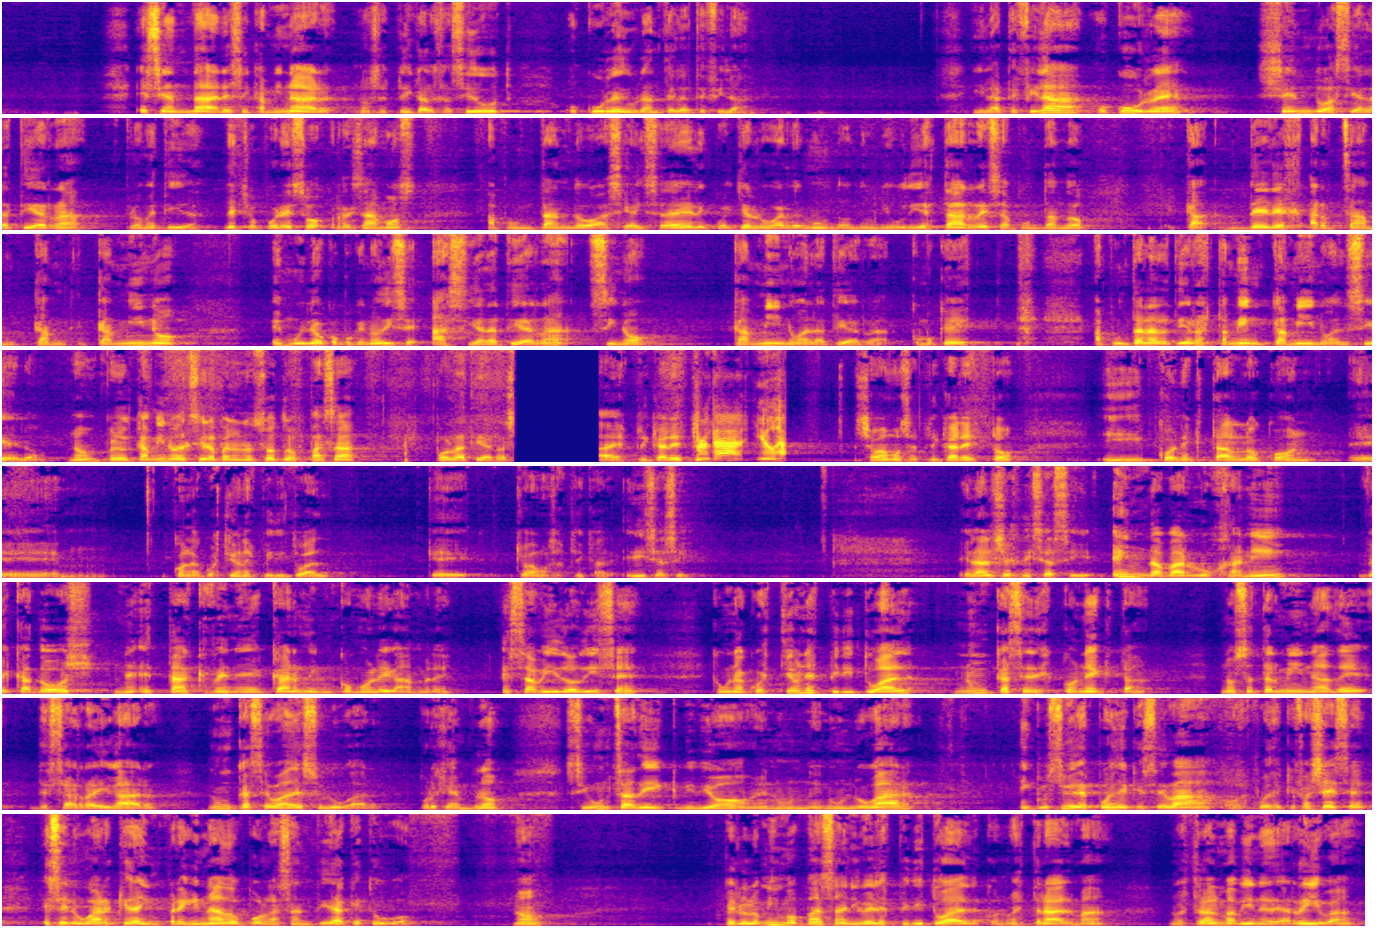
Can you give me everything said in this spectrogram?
Ese andar, ese caminar, nos explica el Hasidut, ocurre durante la tefilá. Y la tefilá ocurre yendo hacia la tierra prometida. De hecho, por eso rezamos apuntando hacia Israel, en cualquier lugar del mundo donde un yudí está, reza apuntando Derech Artzam, camino, es muy loco porque no dice hacia la tierra, sino camino a la tierra, como que apuntar a la tierra es también camino al cielo, ¿no? Pero el camino al cielo para nosotros pasa por la tierra. A explicar esto. Ya vamos a explicar esto y conectarlo con, eh, con la cuestión espiritual que, vamos a explicar. Y dice así. El al dice así, En dabar vekadosh neetak como legambre. Es sabido, dice, que una cuestión espiritual nunca se desconecta, no se termina de desarraigar, nunca se va de su lugar. Por ejemplo, si un tzadik vivió en un, en un lugar, inclusive después de que se va o después de que fallece, ese lugar queda impregnado por la santidad que tuvo, ¿no? Pero lo mismo pasa a nivel espiritual con nuestra alma. Nuestra alma viene de arriba,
